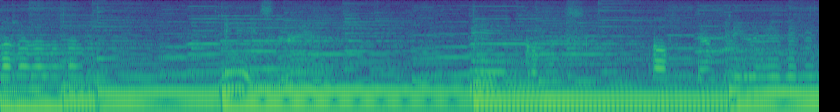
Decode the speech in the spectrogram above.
Easily, because of the feeling.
